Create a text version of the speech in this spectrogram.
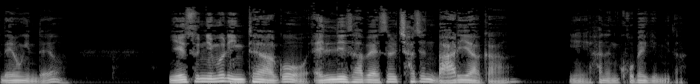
내용인데요. 예수님을 잉태하고 엘리사벳을 찾은 마리아가 하는 고백입니다.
